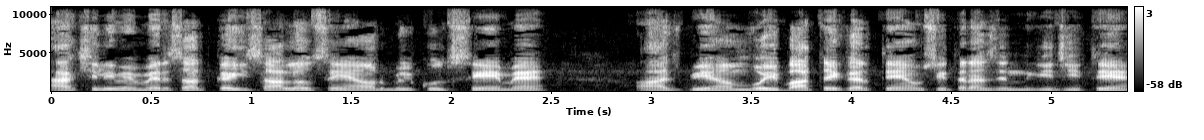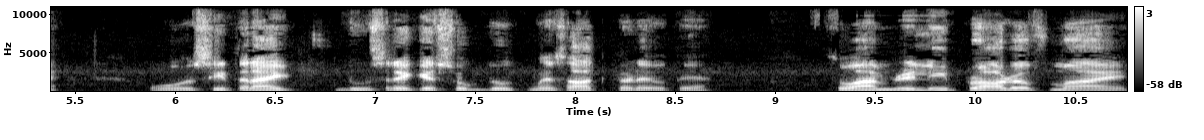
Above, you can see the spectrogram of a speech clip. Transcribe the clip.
एक्चुअली में मेरे साथ कई सालों से हैं और बिल्कुल सेम है। आज भी हम वही बातें करते हैं उसी तरह ज़िंदगी जीते हैं वो उसी तरह एक दूसरे के सुख दुख में साथ खड़े होते हैं। So I am really proud of my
